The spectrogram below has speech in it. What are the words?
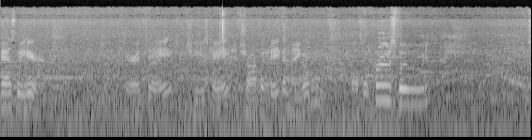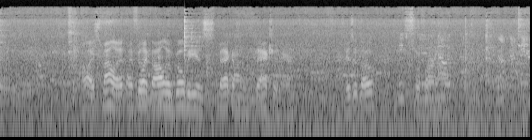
As we hear, carrot cake, cheesecake, chocolate cake, and mango mousse. Also cruise food. Oh, I smell it. I feel like the aloo gobi is back on the action here. Is it though? Beef So far, no. No, not there.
